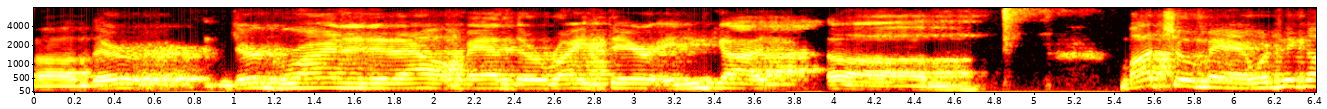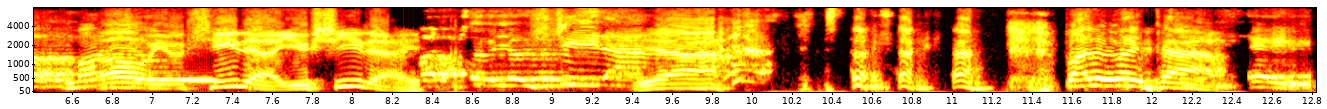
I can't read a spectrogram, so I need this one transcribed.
uh, they're they're grinding it out, man. They're right there, and you got. Um, Macho Man, what do they call oh, Macho? Oh, Yoshida, Yoshida. Macho Yoshida. Yeah. By the way, Pap. Hey,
